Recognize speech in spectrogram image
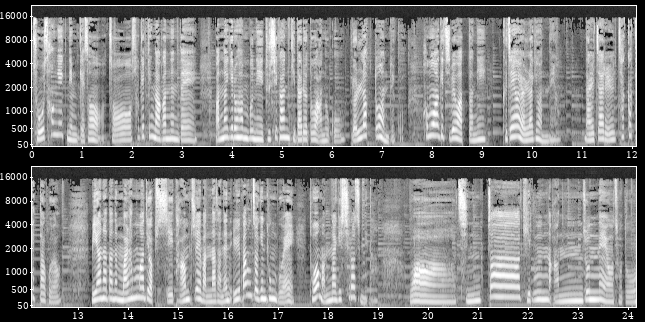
조성익님께서 저 소개팅 나갔는데 만나기로 한 분이 2시간 기다려도 안 오고 연락도 안 되고 허무하게 집에 왔더니 그제야 연락이 왔네요. 날짜를 착각했다고요. 미안하다는 말 한마디 없이 다음 주에 만나자는 일방적인 통보에 더 만나기 싫어집니다. 와, 진짜 기분 안 좋네요, 저도.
